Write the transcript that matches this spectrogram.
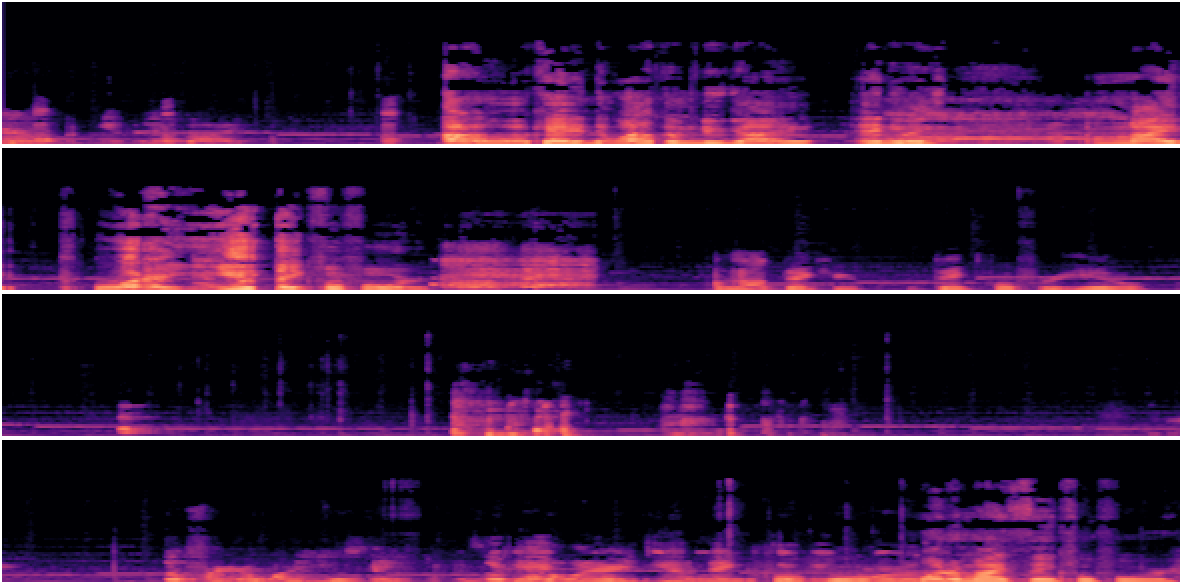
Yeah, he's a new guy. Oh, okay. Welcome, new guy. Anyways, Mike, what are you thankful for? I'm not thank you, thankful for you. So, Freya, what are you thankful for? It's okay. Yeah, what are you thankful for? What am I thankful for?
